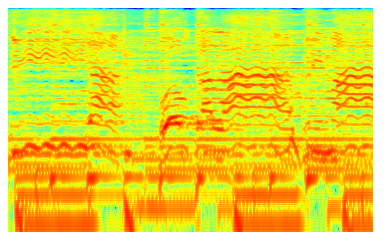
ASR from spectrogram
descia outra lágrima.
